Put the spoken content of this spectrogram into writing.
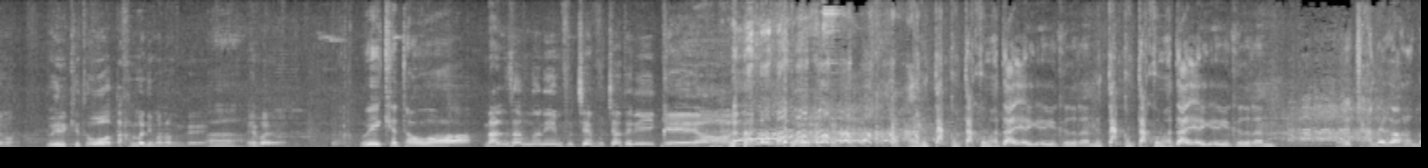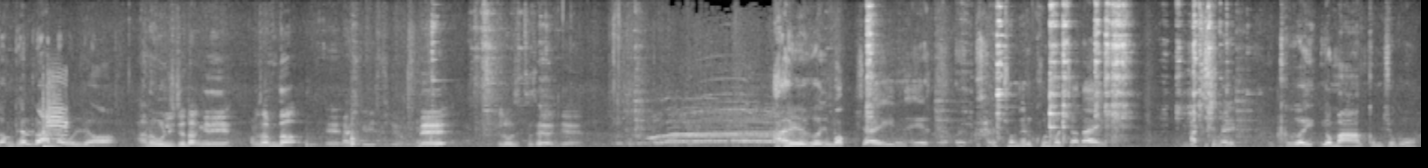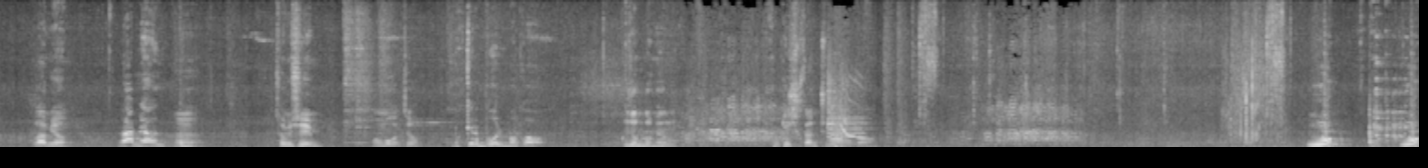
뭐, 왜 이렇게 더워? 딱 한마디만 하면 돼. 어. 해봐요. 왜 이렇게 더워? 난삼 누님 부채 붙여드릴게요. 아이고 따끔따끔하다 여기 그거는 따끔따끔하다 여기 그거는 근데 자네가 하는 건 별로 안 어울려 안 어울리죠, 당연히. 감사합니다. 예. 맛있게 드십시오. 네. 일로 오서 드세요, 이제. 아이고 먹자 이, 이, 하루 종일 굶었잖아 이. 아침에 그거 요만큼 주고 라면. 라면 예. 점심. 뭐 먹었죠? 먹기는 뭘 먹어 그 정도면 한 끼 식사는 충분하죠. 우와! 우와!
